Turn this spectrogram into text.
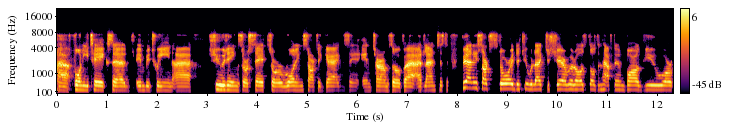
uh, funny takes uh, in between uh, shootings or sets or running sort of gags in, in terms of uh, Atlantis. If you have any sort of story that you would like to share with us, doesn't have to involve you or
